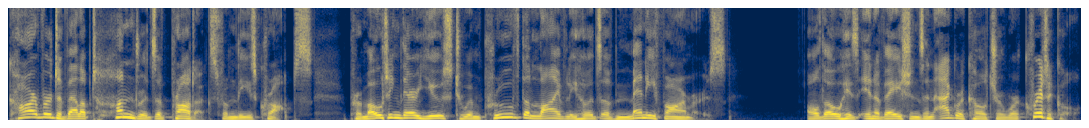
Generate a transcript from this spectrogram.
Carver developed hundreds of products from these crops, promoting their use to improve the livelihoods of many farmers. Although his innovations in agriculture were critical,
